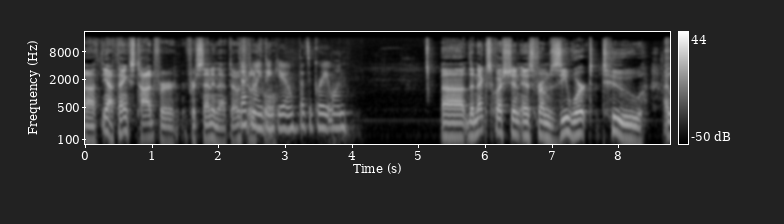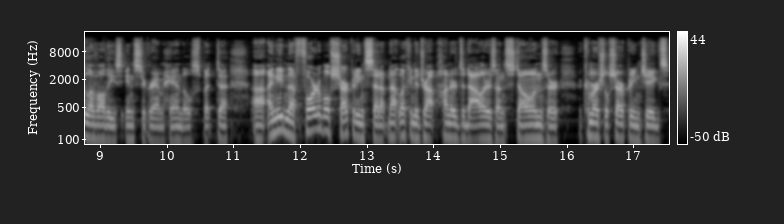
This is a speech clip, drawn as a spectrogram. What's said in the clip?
Uh, yeah, thanks Todd for for sending that. That was Definitely, really cool. thank you. That's a great one. Uh, the next question is from Zwert2. I love all these Instagram handles, but uh, uh, I need an affordable sharpening setup, not looking to drop hundreds of dollars on stones or, or commercial sharpening jigs.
